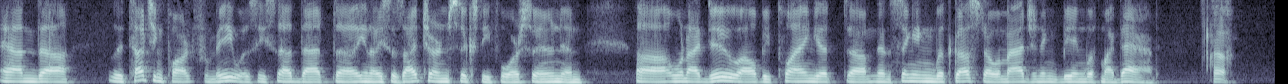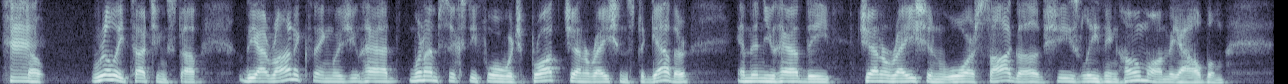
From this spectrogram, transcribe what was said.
and uh, the touching part for me was he said that uh, you know he says i turn 64 soon and uh, when i do i'll be playing it um, and singing with gusto imagining being with my dad Huh. Hmm. so really touching stuff. The ironic thing was you had When I'm 64, which brought generations together, and then you had the Generation War saga of She's Leaving Home on the album.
